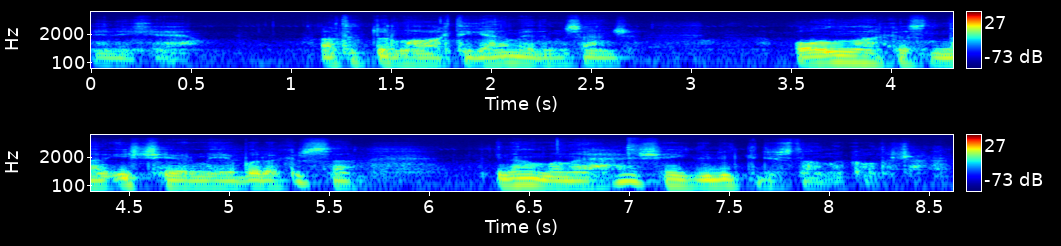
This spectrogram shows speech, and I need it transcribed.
Melike, artık durma vakti gelmedi mi sence? Oğlun arkasından iş çevirmeyi bırakırsan... ...inan bana her şey güllük gülistanlık olacak.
